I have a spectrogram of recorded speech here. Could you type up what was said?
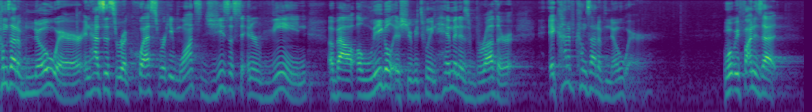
comes out of nowhere and has this request where he wants Jesus to intervene about a legal issue between him and his brother, it kind of comes out of nowhere. And what we find is that,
